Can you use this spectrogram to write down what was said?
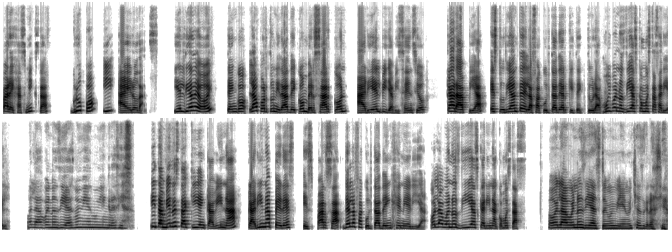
parejas mixtas, grupo y aerodance. Y el día de hoy tengo la oportunidad de conversar con Ariel Villavicencio Carapia, estudiante de la Facultad de Arquitectura. Muy buenos días, ¿cómo estás, Ariel? Hola, buenos días, muy bien, muy bien, gracias. Y también está aquí en cabina Karina Pérez Esparza de la Facultad de Ingeniería. Hola, buenos días, Karina, ¿cómo estás? Hola, buenos días, estoy muy bien, muchas gracias.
